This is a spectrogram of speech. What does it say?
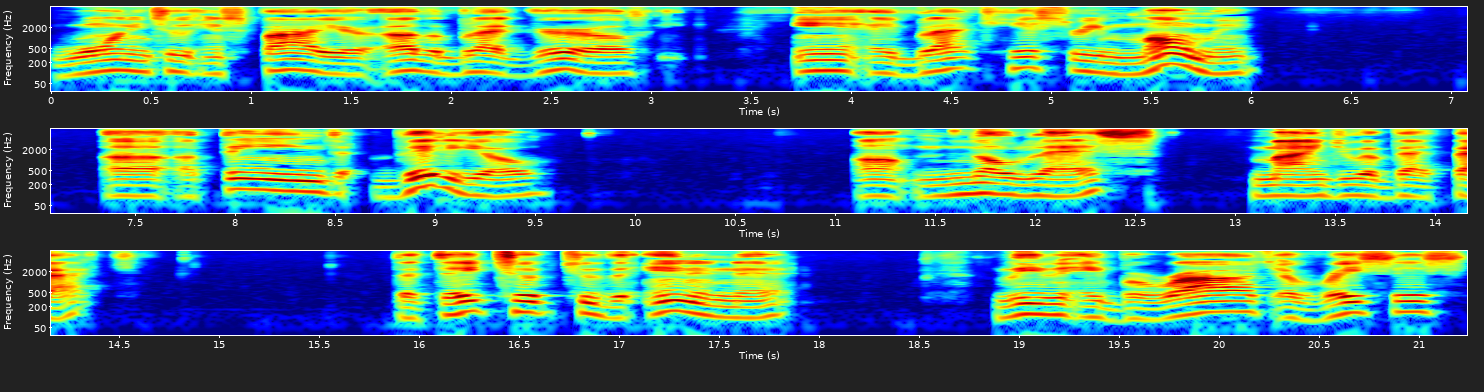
wanting to inspire other black girls in a Black History moment, uh, a themed video, um, no less, mind you of that fact, that they took to the internet, leaving a barrage of racist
